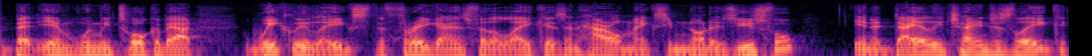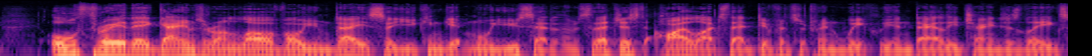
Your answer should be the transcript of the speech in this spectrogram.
but yeah, when we talk about weekly leagues, the three games for the Lakers and Harrell makes him not as useful. In a daily changes league, all three of their games are on lower volume days, so you can get more use out of them. So that just highlights that difference between weekly and daily changes leagues.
